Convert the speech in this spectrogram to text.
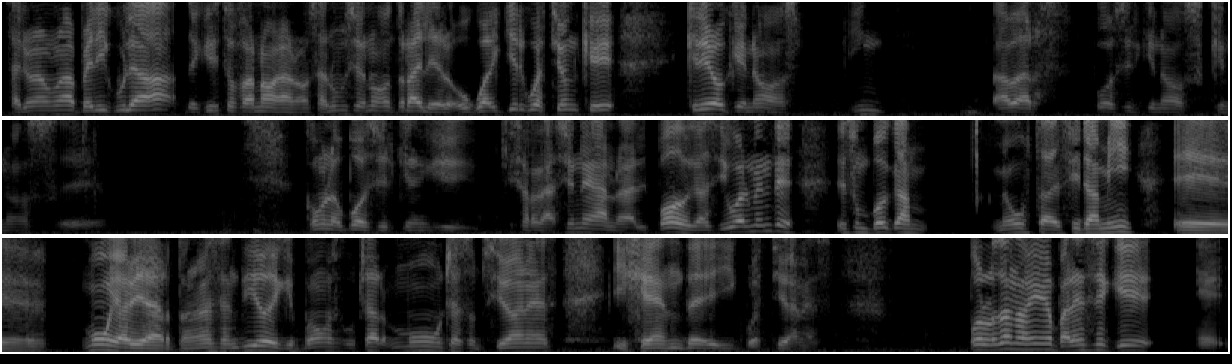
salió una nueva película de Christopher Nolan, nos anuncia un nuevo tráiler o cualquier cuestión que creo que nos... a ver, puedo decir que nos... Que nos eh, ¿Cómo lo puedo decir? Que, que, se relacione al podcast. Igualmente es un podcast, me gusta decir a mí, eh, muy abierto, en el sentido de que podemos escuchar muchas opciones y gente y cuestiones. Por lo tanto, a mí me parece que eh,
